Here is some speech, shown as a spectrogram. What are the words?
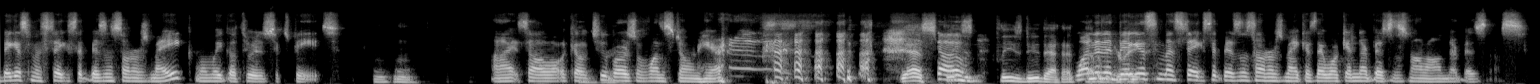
biggest mistakes that business owners make when we go through the six P's. Mhm. All right. So I'll Sounds two birds with one stone here. Yes, So- please please do that. that One of the biggest mistakes that business owners make is they work in their business, not on their business.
